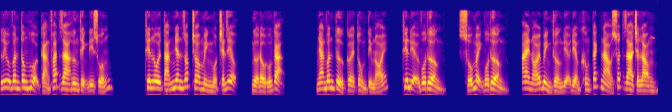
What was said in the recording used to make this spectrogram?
Lưu Vân Tông hội càng phát ra hương thịnh đi xuống. Thiên lôi tán nhân rót cho mình một chén rượu, ngửa đầu uống cạn. Nhan Vân Tử cười tủm tìm nói, thiên địa vô thường, số mệnh vô thường, ai nói bình thường địa điểm không cách nào xuất ra chân long,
